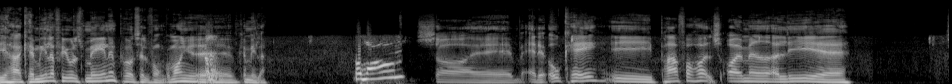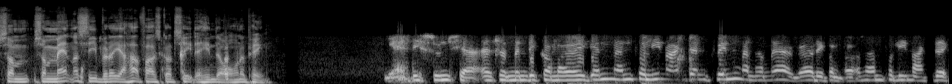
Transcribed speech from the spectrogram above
Vi har Camilla fra Jules Mene på telefon. Godmorgen, øh, Camilla. Godmorgen. Så øh, er det okay i parforholdsøje med at lige... Øh, som, som mand at sige, ved du, jeg har faktisk godt set, at hende derovre, hun er pæn. Ja, det synes jeg. Altså, men det kommer jo igen an på lige nok den kvinde, man har med at gøre. Det kommer også an på lige nok den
